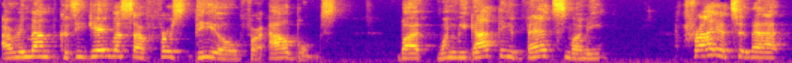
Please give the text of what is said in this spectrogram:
I remember, because he gave us our first deal for albums. But when we got the advance money, prior to that,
